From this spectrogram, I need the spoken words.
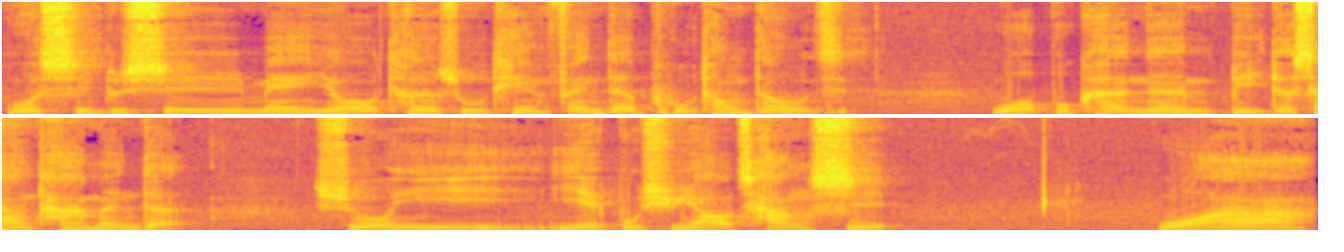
我是不是没有特殊天分的普通豆子？我不可能比得上他们的，所以也不需要尝试。我啊，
